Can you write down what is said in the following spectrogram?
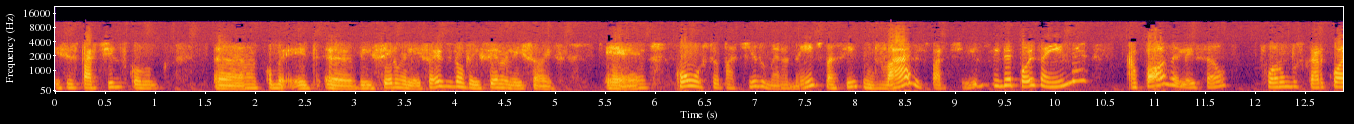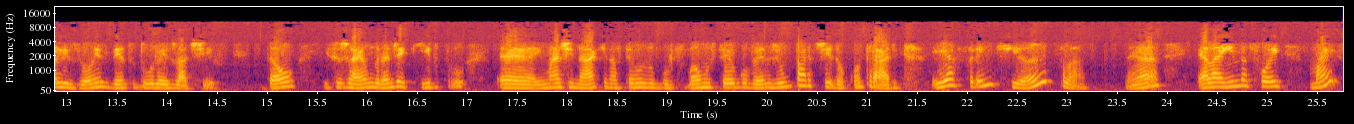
Esses partidos como, uh, como, uh, venceram eleições e não venceram eleições. É, com o seu partido meramente, mas sim com vários partidos, e depois ainda, após a eleição, foram buscar coalizões dentro do legislativo. Então, isso já é um grande equívoco é, imaginar que nós temos, vamos ter o governo de um partido, ao contrário. E a frente ampla, né, ela ainda foi mais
